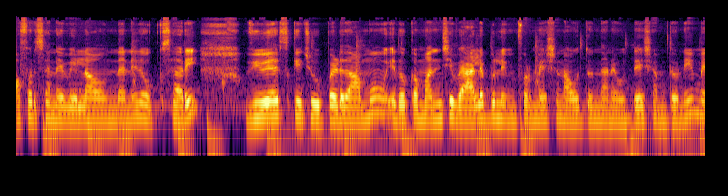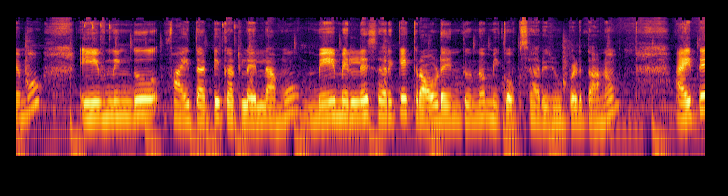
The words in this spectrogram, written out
ఆఫర్స్ అనేవి ఎలా ఉందనేది ఒకసారి వ్యూయర్స్కి చూపెడదాము. ఇది ఒక మంచి వాల్యుబుల్ ఇన్ఫర్మేషన్ అవుతుందనే ఉద్దేశంతో మేము ఈవినింగ్ ఫైవ్ థర్టీకి అట్లా వెళ్ళాము. మేము వెళ్ళేసరికి క్రౌడ్ ఎంతుందో మీకు ఒకసారి చూపెడతాను. అయితే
